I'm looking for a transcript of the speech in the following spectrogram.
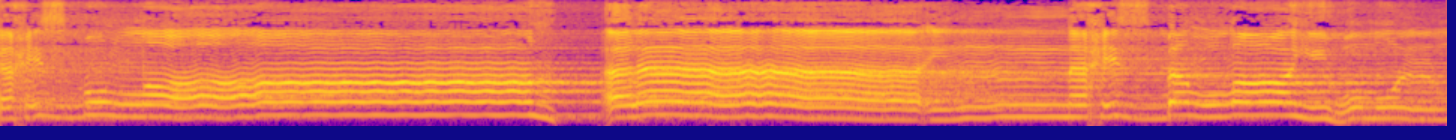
حزب الله. ألا إن حزب الله هم المؤمنون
